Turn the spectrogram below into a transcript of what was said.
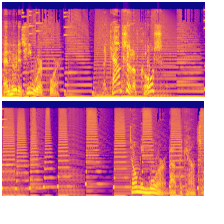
And who does he work for? The council, of course. Tell me more about the council.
